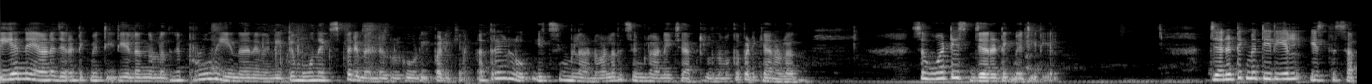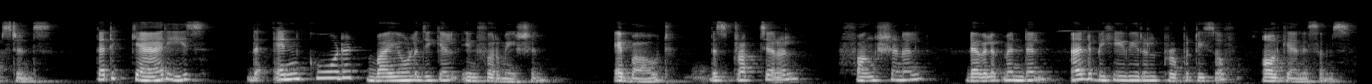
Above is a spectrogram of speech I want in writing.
D N A ആണ് ജനറ്റിക് മെറ്റീരിയൽ എന്നുള്ളതിനെ പ്രൂവ് ചെയ്യുന്നതിന് വേണ്ടിയിട്ട് മൂന്ന് എക്സ്പെരിമെന്റുകൾ കൂടി പഠിക്കാം. അത്രയേ ഉള്ളൂ. ഇത് സിമ്പിളാണ് വളരെ സിമ്പിളാണ് ഈ ചാപ്റ്ററിൽ നമുക്ക് പഠിക്കാനുള്ളത്. So what is genetic material genetic material is the substance. That carries the encoded biological information about the structural, functional, developmental and behavioral properties of organisms.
